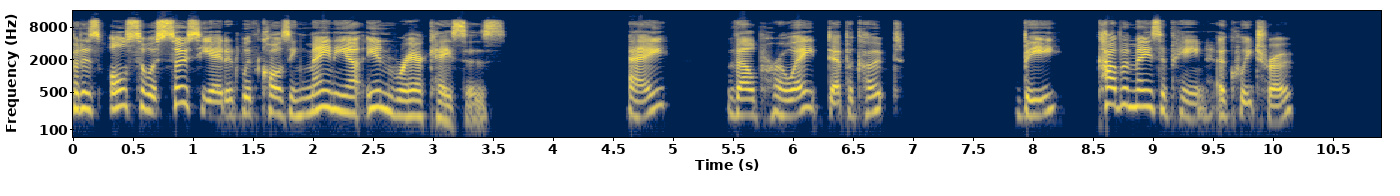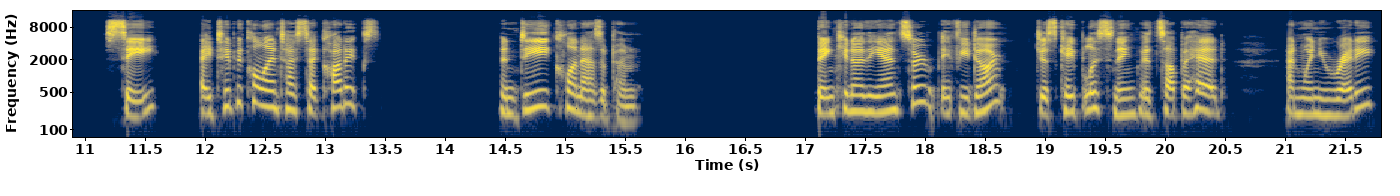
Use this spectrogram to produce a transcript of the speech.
but is also associated with causing mania in rare cases? A. Valproate Depakote. B. Carbamazepine Equetro. C. Atypical antipsychotics. And D. Clonazepam. Think you know the answer? If you don't, just keep listening, it's up ahead. And when you're ready,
